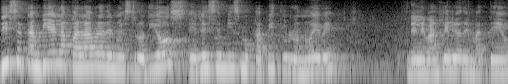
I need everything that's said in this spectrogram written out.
Dice también la palabra de nuestro Dios en ese mismo capítulo 9 del Evangelio de Mateo,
